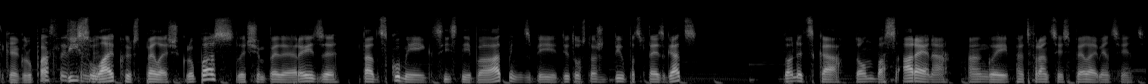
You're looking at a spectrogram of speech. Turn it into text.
Tikai grupās Visu šim? laiku ir spēlējuši grupās. Līdz šim pēdējā reize tāda skumīga īstenībā atmiņas bija 2012. gads. Donetskā, Donbass arēnā Anglija pret Franciju spēlēja 1-1.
